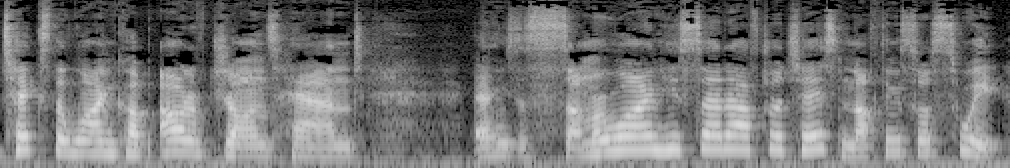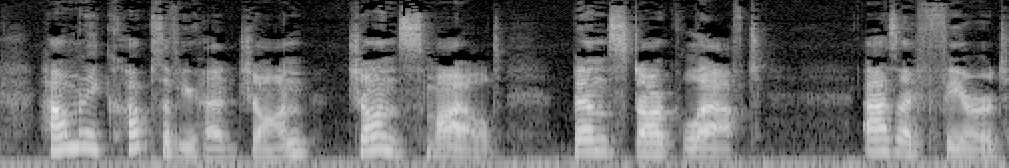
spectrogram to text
takes the wine cup out of Jon's hand, and he says, "Summer wine," he said after a taste, "nothing so sweet. How many cups have you had, Jon?" Jon smiled. Ben Stark laughed. As I feared.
